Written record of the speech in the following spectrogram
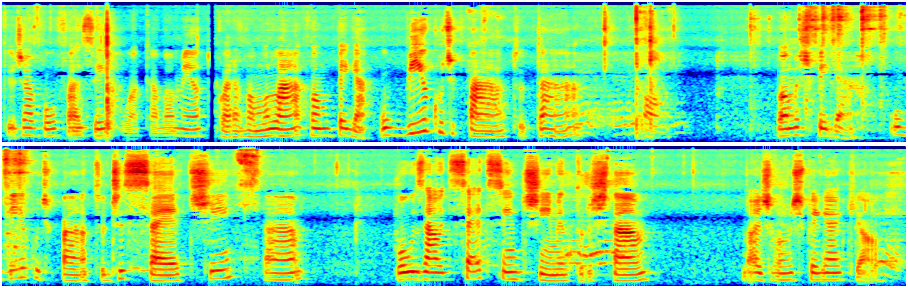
Que eu já vou fazer o acabamento. Agora, vamos lá. Vamos pegar o bico de pato, tá? Ó. Vamos pegar o bico de pato de 7, tá? Vou usar o de 7 centímetros, tá? Nós vamos pegar aqui, ó.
